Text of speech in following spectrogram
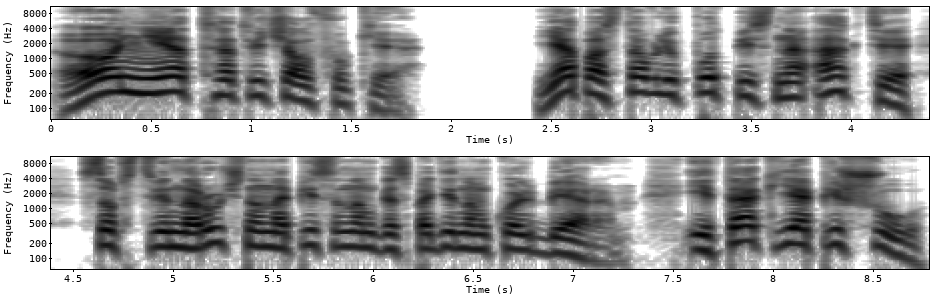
«О, нет», — отвечал Фуке. «Я поставлю подпись на акте, собственноручно написанном господином Кольбером. И так я пишу.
